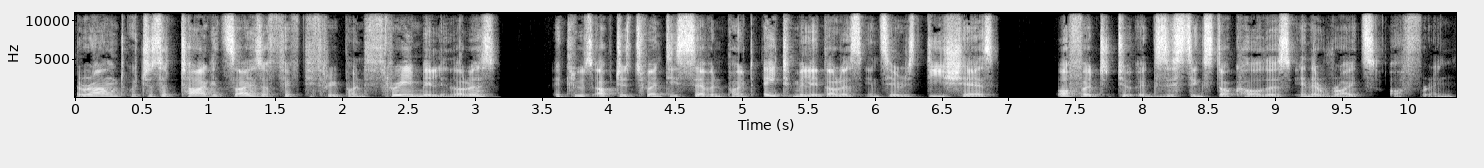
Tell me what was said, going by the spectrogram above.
The round, which has a target size of $53.3 million, includes up to $27.8 million in Series D shares offered to existing stockholders in a rights offering.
